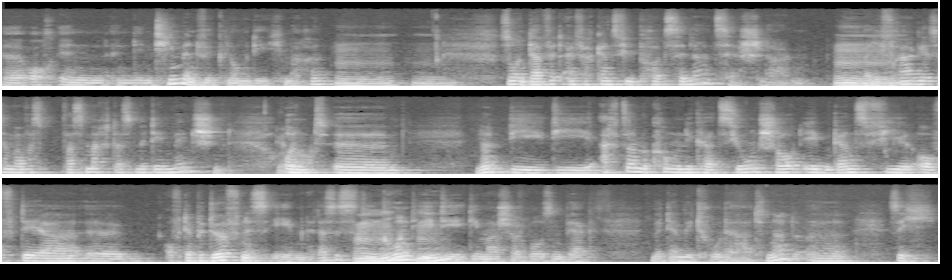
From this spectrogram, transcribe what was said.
äh, auch in, in den Teamentwicklungen, die ich mache. Mhm, mh. So, und da wird einfach ganz viel Porzellan zerschlagen. Mhm. Weil die Frage ist immer, was, was macht das mit den Menschen? Genau. Und äh, ne, die, die achtsame Kommunikation schaut eben ganz viel auf der, äh, auf der Bedürfnisebene. Das ist die mhm, Grundidee, mhm. die Marshall Rosenberg mit der Methode hat. Ne? Äh, sich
